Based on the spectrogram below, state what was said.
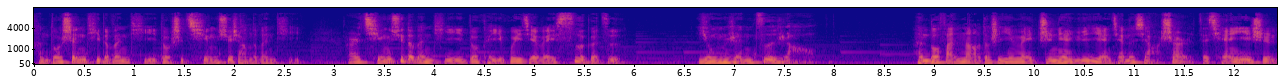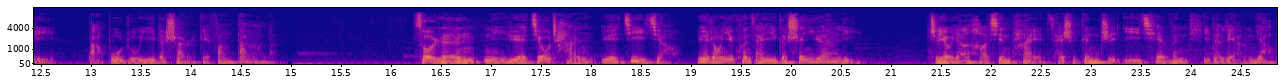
很多身体的问题都是情绪上的问题，而情绪的问题都可以归结为四个字：庸人自扰。很多烦恼都是因为执念于眼前的小事儿，在潜意识里把不如意的事儿给放大了。做人，你越纠缠，越计较。越容易困在一个深渊里，只有养好心态，才是根治一切问题的良药。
